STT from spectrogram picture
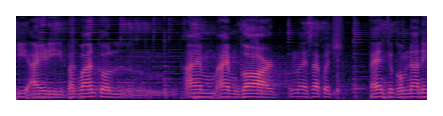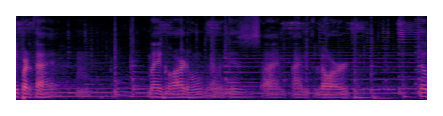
की आईडी भगवान को I am I am God ऐसा कुछ पहन के घूमना नहीं पड़ता है। मैं गॉड हूँ लॉर्ड तो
